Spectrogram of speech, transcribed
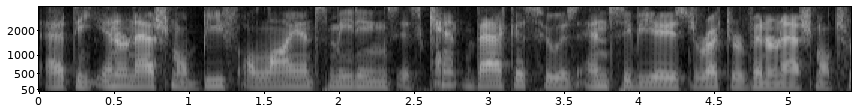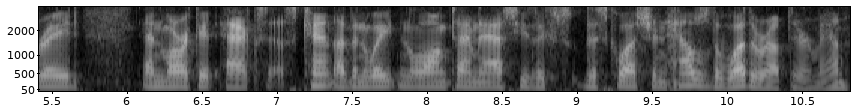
at the International Beef Alliance meetings is Kent Bacus, who is NCBA's Director of International Trade and Market Access. Kent, I've been waiting a long time to ask you this, this question. How's the weather up there, man?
